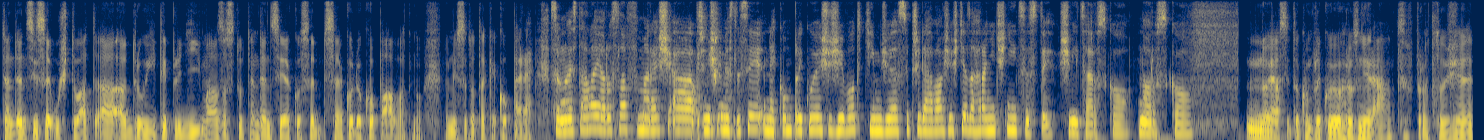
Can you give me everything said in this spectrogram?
tendenci se uštvat a, a druhý typ lidí má zase tu tendenci jako se, se jako dokopávat. No. Mně se to tak jako pere. Se mnou je stále Jaroslav Mareš a přemýšlím, jestli si nekomplikuješ život tím, že si přidáváš ještě zahraniční cesty. Švýcarsko, Norsko. No já si to komplikuju hrozně rád, protože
